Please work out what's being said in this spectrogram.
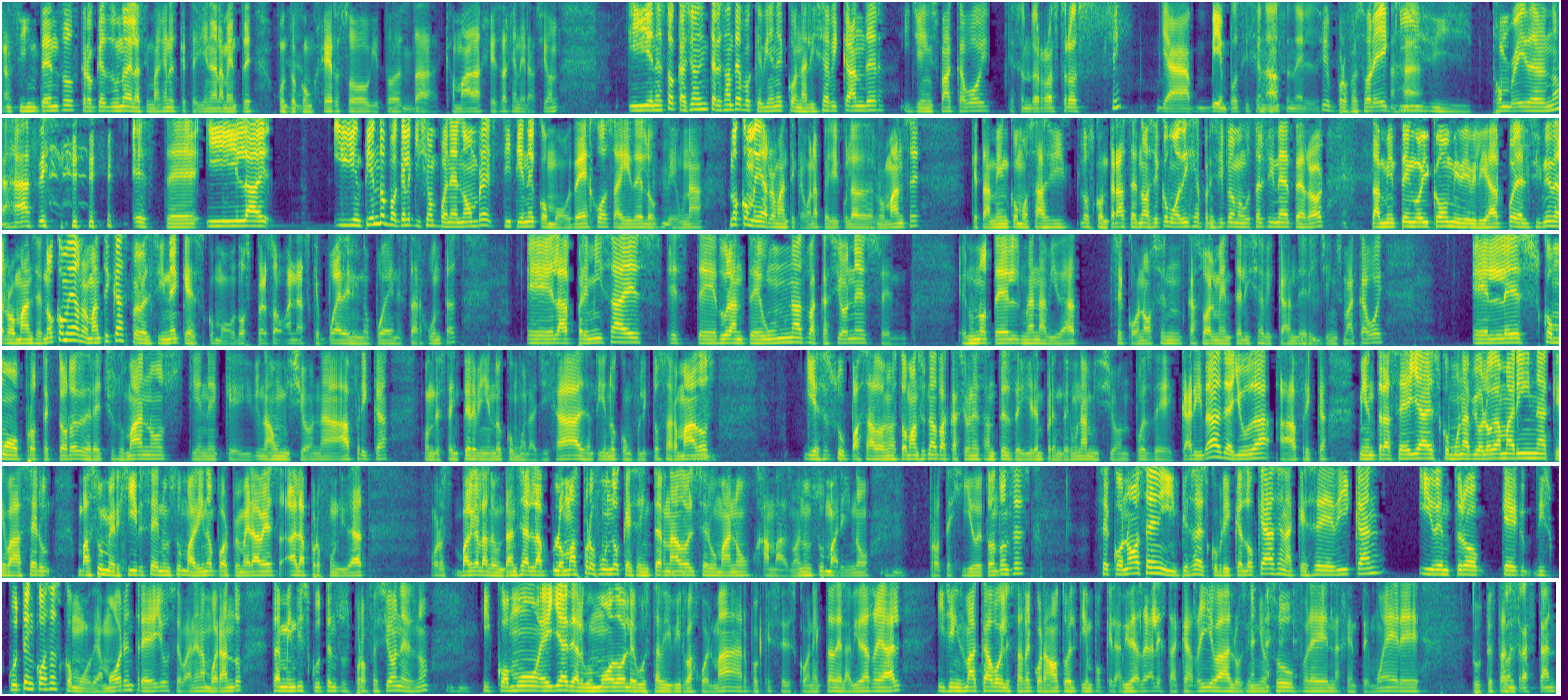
así intensos. Creo que es una de las imágenes que te viene a la mente junto con Herzog y toda esta camada, esa generación. Y en esta ocasión es interesante porque viene con Alicia Vikander y James McAvoy. Que son dos rostros Sí, ya bien posicionados Ajá. en el... sí, el profesor X Ajá. y Tom Raider, ¿no? Ajá, sí. Este, y la y entiendo por qué le quisieron poner el nombre, sí tiene como dejos ahí de lo de una no comedia romántica, una película de romance que también como o sea, así los contrastes, no, así como dije al principio me gusta el cine de terror, también tengo ahí como mi debilidad por el cine de romance, no comedias románticas, pero el cine que es como dos personas que pueden y no pueden estar juntas. Eh, la premisa es este durante unas vacaciones en en un hotel, una Navidad, se conocen casualmente Alicia Vikander y James McAvoy. Él es como protector de derechos humanos, tiene que ir a una misión a África, donde está interviniendo como la yihad, está teniendo conflictos armados. Y ese es su pasado, ¿no? Tomándose unas vacaciones antes de ir a emprender una misión, pues, de caridad, de ayuda a África. Mientras ella es como una bióloga marina que va a, hacer va a sumergirse en un submarino por primera vez a la profundidad, valga la redundancia, lo más profundo que se ha internado el ser humano jamás, ¿no? En un submarino protegido y todo. Entonces, se conocen y empieza a descubrir qué es lo que hacen, a qué se dedican y dentro que discuten cosas como de amor entre ellos, se van enamorando, también discuten sus profesiones, ¿no? Y cómo ella de algún modo le gusta vivir bajo el mar porque se desconecta de la vida real y James McAvoy le está recordando todo el tiempo que la vida real está acá arriba, los niños sufren, la gente muere, tú te estás,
